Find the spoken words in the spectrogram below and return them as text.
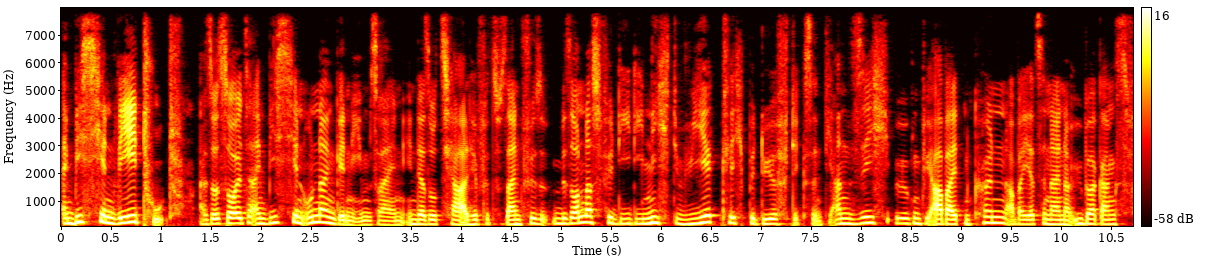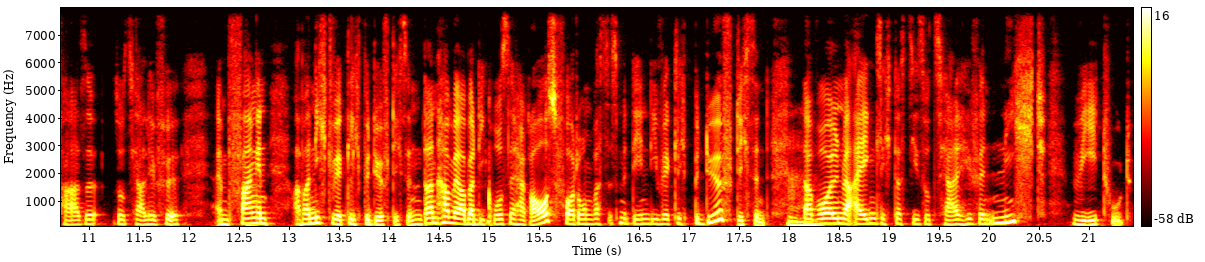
ein bisschen weh tut. Also es sollte ein bisschen unangenehm sein, in der Sozialhilfe zu sein, für, besonders für die, die nicht wirklich bedürftig sind, die an sich irgendwie arbeiten können, aber jetzt in einer Übergangsphase Sozialhilfe empfangen, aber nicht wirklich bedürftig sind. Und dann haben wir aber die große Herausforderung, was ist mit denen, die wirklich bedürftig sind? Mhm. Da wollen wir eigentlich, dass die Sozialhilfe nicht wehtut.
